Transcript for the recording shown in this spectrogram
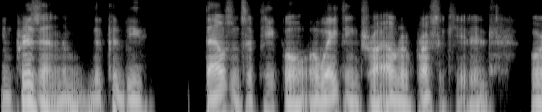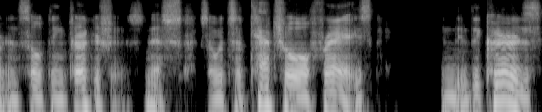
in prison. There could be thousands of people awaiting trial or prosecuted for insulting Turkishness. So it's a catch-all phrase. And the, the Kurds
